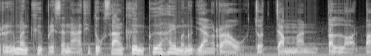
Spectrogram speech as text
หรือมันคือปริศนาที่ถูกสร้างขึ้นเพื่อให้มนุษย์อย่างเราจดจำมันตลอดไป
